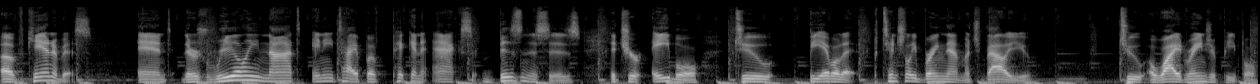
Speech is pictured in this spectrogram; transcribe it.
of cannabis. And there's really not any type of pick and axe businesses that you're able to be able to potentially bring that much value to a wide range of people.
